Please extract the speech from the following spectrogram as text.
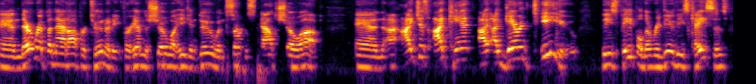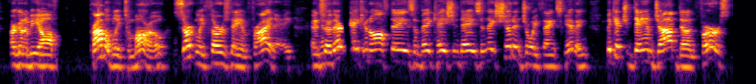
And they're ripping that opportunity for him to show what he can do when certain scouts show up. And I, I just, I can't, I, I guarantee you, these people that review these cases are going to be off probably tomorrow, certainly Thursday and Friday. And yep. so they're taking off days and vacation days, and they should enjoy Thanksgiving, but get your damn job done first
